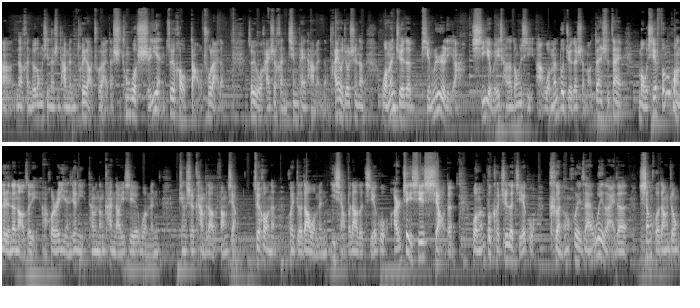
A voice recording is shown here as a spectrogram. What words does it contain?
啊，那很多东西呢是他们推导出来的，是通过实验最后导出来的，所以我还是很钦佩他们的。还有就是呢，我们觉得平日里啊习以为常的东西啊，我们不觉得什么，但是在某些疯狂的人的脑子里啊或者眼睛里，他们能看到一些我们平时看不到的方向。最后呢，会得到我们意想不到的结果，而这些小的、我们不可知的结果，可能会在未来的生活当中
